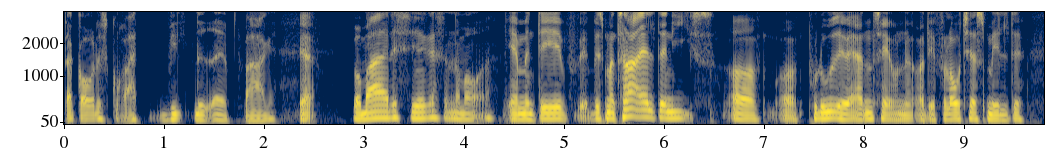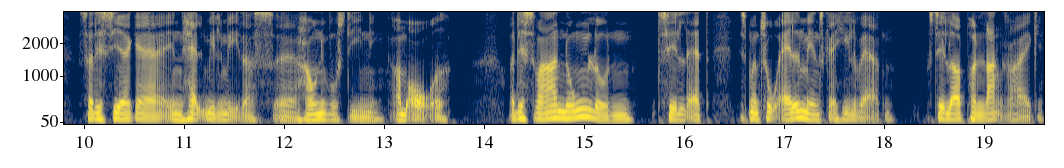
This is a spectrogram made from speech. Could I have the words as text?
der går det sgu ret vildt ned ad bakke. Ja. Hvor meget er det cirka sådan om året? Jamen, det, hvis man tager al den is og, og putter ud i verdenshavene, og det får lov til at smelte, så er det cirka en halv millimeters øh, havniveaustigning om året. Og det svarer nogenlunde til, at hvis man tog alle mennesker i hele verden og stillede op på en lang række,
